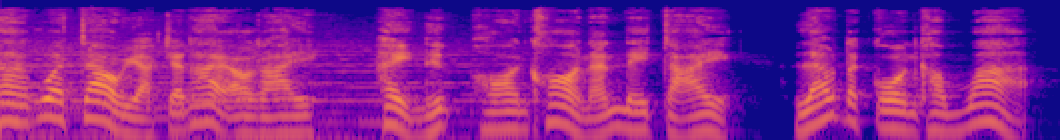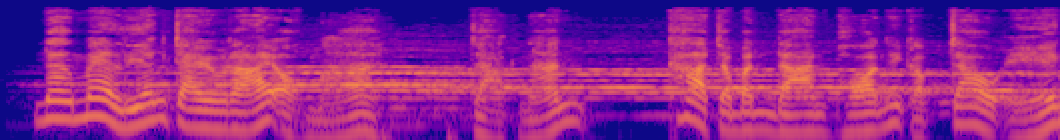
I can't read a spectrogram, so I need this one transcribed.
หากว่าเจ้าอยากจะได้อะไร ให้นึกพรข้อนั้นในใจ แล้วตะโกนคำว่านางแม่เลี้ยงใจร้ายออกมา จากนั้นข้าจะบันดาลพรให้กับเจ้าเอง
